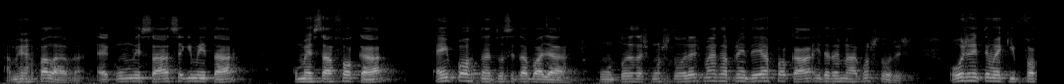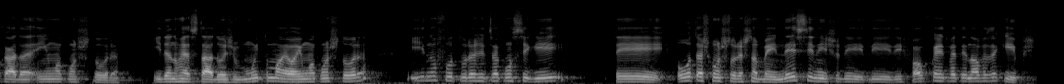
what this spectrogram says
a mesma palavra. É começar a segmentar, começar a focar. É importante você trabalhar com todas as consultoras, mas aprender a focar em determinadas consultoras. Hoje a gente tem uma equipe focada em uma consultora e dando resultado hoje muito maior em uma consultora, e no futuro a gente vai conseguir ter outras consultoras também nesse nicho de, de, de foco, porque a gente vai ter novas equipes.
